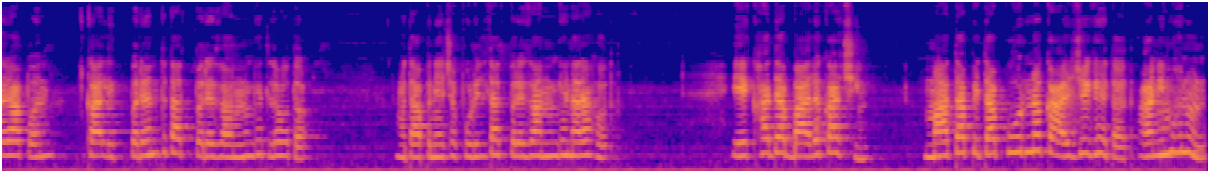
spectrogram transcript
तर आपण काल इथपर्यंत तात्पर्य जाणून घेतलं होतं. आता आपण याच्या पुढील तात्पर्य जाणून घेणार आहोत. एखाद्या बालकाची माता पिता पूर्ण काळजी घेतात आणि म्हणून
